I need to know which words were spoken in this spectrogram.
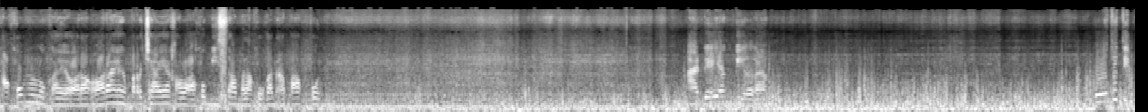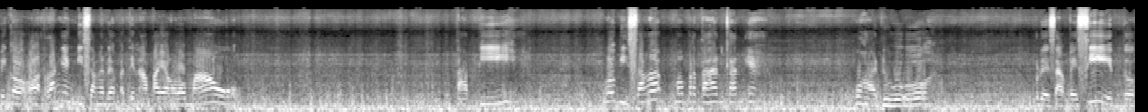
aku melukai orang-orang yang percaya kalau aku bisa melakukan apa pun. Ada yang bilang, lo tuh tipikal orang yang bisa ngedapetin apa yang lo mau. Tapi, lo bisa nggak mempertahankannya? Waduh, udah sampai situ.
